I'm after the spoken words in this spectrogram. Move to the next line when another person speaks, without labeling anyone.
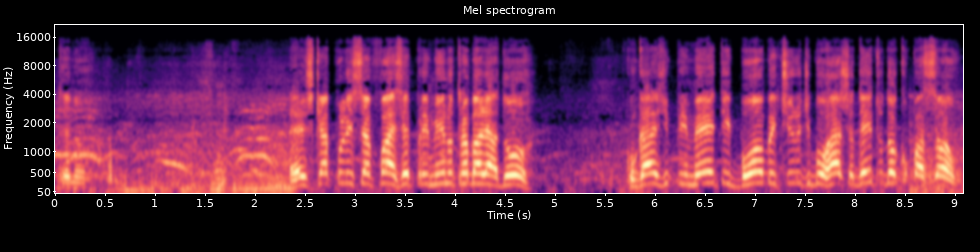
Entendeu? É isso que a polícia faz, reprimindo o trabalhador. Com gás de pimenta e bomba e tiro de borracha dentro da ocupação.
